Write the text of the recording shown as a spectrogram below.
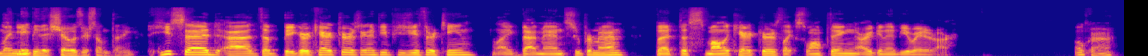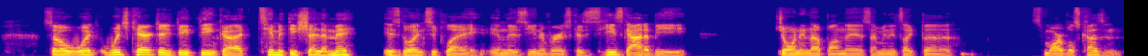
like maybe the shows or something? He said uh, the bigger characters are going to be PG 13, like Batman, Superman, but the smaller characters like Swamp Thing are going to be rated R. Okay. So what which character do you think uh Timothée Chalamet is going to play in this universe? Because he's got to be joining up on this. I mean, it's like the it's Marvel's cousin.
